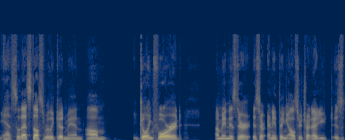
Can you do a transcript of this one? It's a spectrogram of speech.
yeah, so that stuff's really good, man. Um, going forward, I mean, is there is there anything else you're trying? Are you, is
